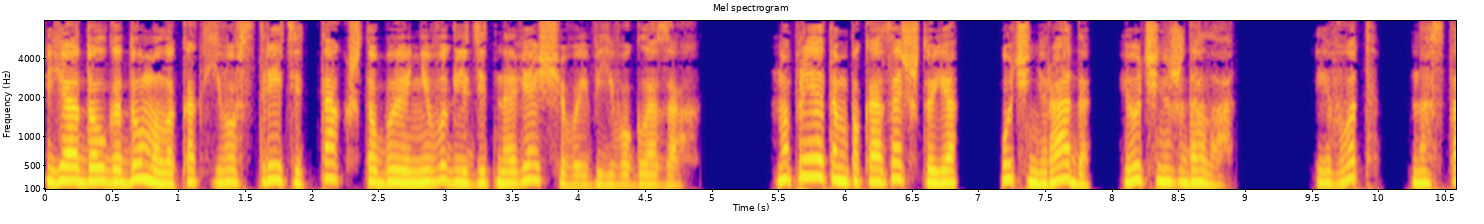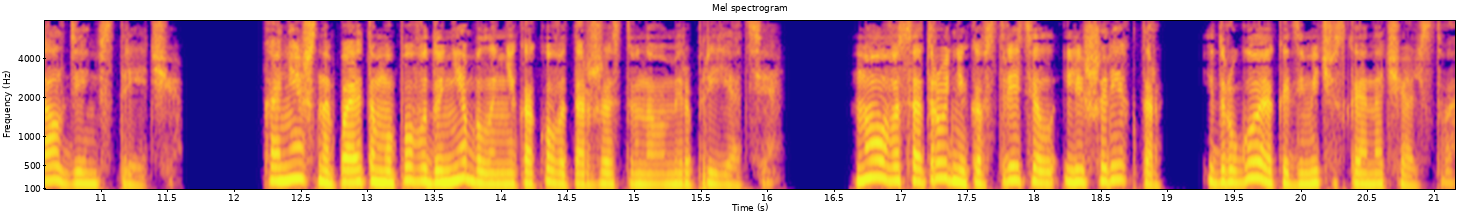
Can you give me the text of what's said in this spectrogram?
Я долго думала, как его встретить так, чтобы не выглядеть навязчивой в его глазах, но при этом показать, что я очень рада и очень ждала. И вот настал день встречи. Конечно, по этому поводу не было никакого торжественного мероприятия. Нового сотрудника встретил лишь ректор и другое академическое начальство.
